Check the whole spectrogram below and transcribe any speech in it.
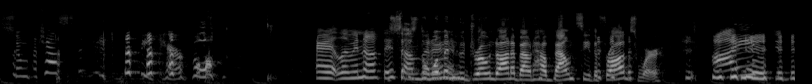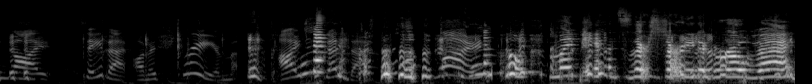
So just be careful. All right, let me know if they This sound is the woman who droned on about how bouncy the frogs were. I did not say that on a stream. I said that offline. no, my pants, they're starting to grow back.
